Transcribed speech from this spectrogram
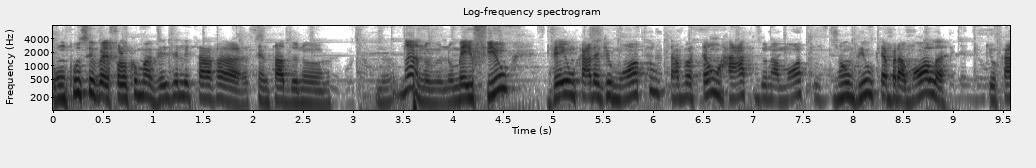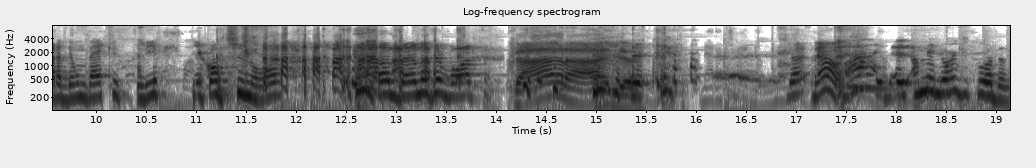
Compulsivo, ele falou que uma vez ele tava sentado no, no, não, no, no meio fio, veio um cara de moto, tava tão rápido na moto, não viu o quebra-mola, que o cara deu um backflip e continuou andando de moto. Caralho! Não, ah, a melhor de todas.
